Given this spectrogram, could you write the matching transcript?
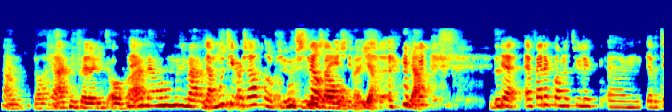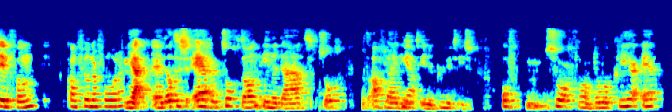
Nou, en daar ga ja. ik niet verder niet over Nee. uitleggen, maar moet hij maar Nou, moet hij maar zelf gaan opzoeken. Hij Snel lezen dus. ja. Ja. De- ja, en verder kwam natuurlijk ehm, ja, de telefoon. kwam veel naar voren. Ja, en dat is eigenlijk toch dan inderdaad, zorg dat afleiding niet in de buurt is. Of zorg voor een blokkeer-app.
